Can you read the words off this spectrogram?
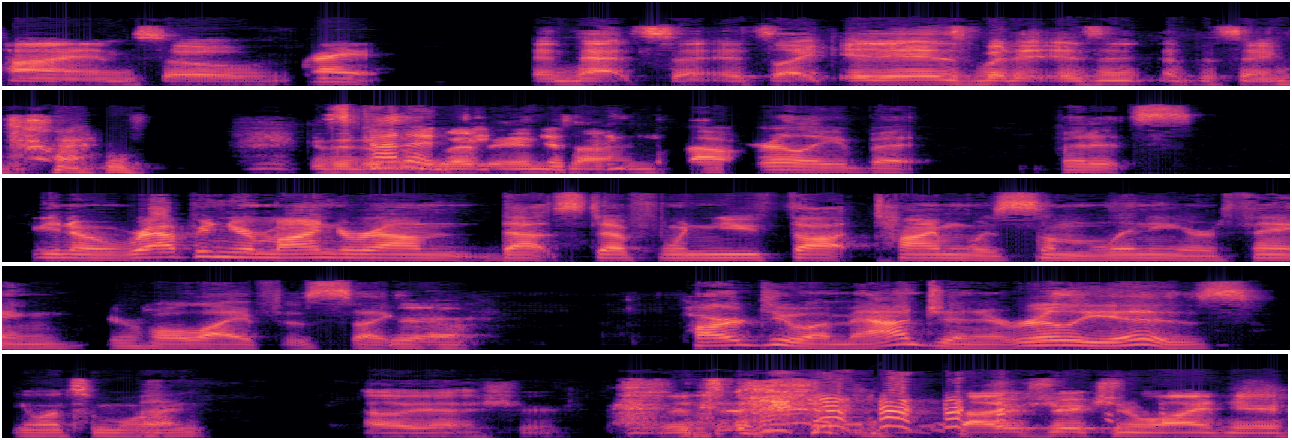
time, so right? in that sense, it's like it is, but it isn't at the same time because It's it doesn't live deep in to time. think about, really, but but it's you know wrapping your mind around that stuff when you thought time was some linear thing your whole life is like yeah. Hard to imagine. It really is. You want some wine? Oh yeah, sure. It's Tyler's drinking wine here.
